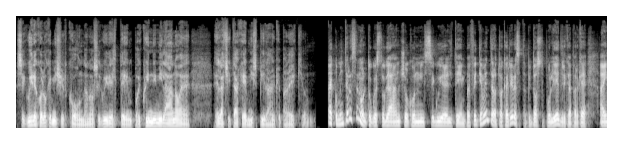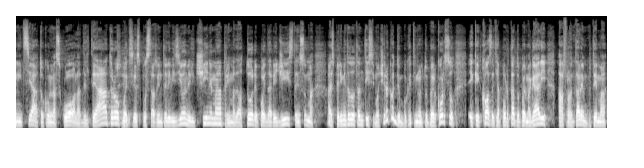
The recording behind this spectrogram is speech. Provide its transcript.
seguire quello che mi circonda, no? seguire il tempo e quindi Milano è, è la città che mi ispira anche parecchio. Ecco, mi interessa molto questo gancio con il seguire il tempo. Effettivamente la tua carriera è stata piuttosto poliedrica perché hai iniziato con la scuola del teatro, sì. poi ti sei spostato in televisione, il cinema, prima da attore, poi da regista, insomma, hai sperimentato tantissimo. Ci racconti un pochettino il tuo percorso e che cosa ti ha portato poi magari a affrontare un tema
